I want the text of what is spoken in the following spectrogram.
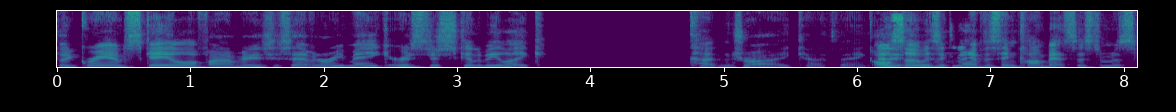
the grand scale of Final Fantasy VII remake, or is it just going to be like cut and dry kind of thing? I thi- Also, is it going to have the same combat system as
